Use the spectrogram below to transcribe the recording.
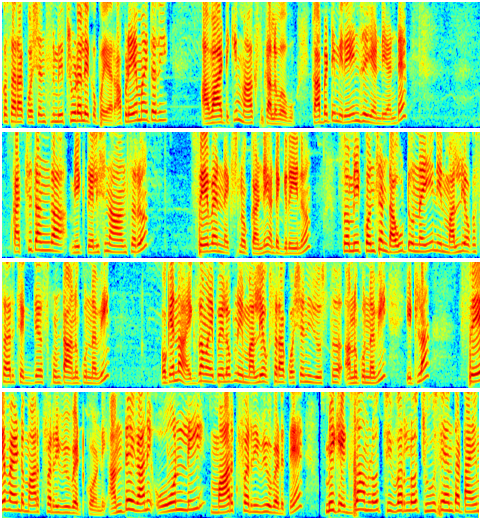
ఒకసారి ఆ క్వశ్చన్స్ని మీరు చూడలేకపోయారు. అప్పుడు ఏమవుతుంది ఆ వాటికి మార్క్స్ కలవవు. కాబట్టి మీరు ఏం చేయండి అంటే ఖచ్చితంగా మీకు తెలిసిన ఆన్సరు సేవ్ అండ్ నెక్స్ట్ నొక్కండి అంటే గ్రీన్. సో మీకు కొంచెం డౌట్ ఉన్నాయి నేను మళ్ళీ ఒకసారి చెక్ చేసుకుంటా అనుకున్నవి. ఓకేనా? ఎగ్జామ్ అయిపోయేలోపు నేను మళ్ళీ ఒకసారి ఆ క్వశ్చన్ చూస్తూ అనుకున్నవి. ఇట్లా save and mark for review పెట్టుకోండి. అంతేగాని ఓన్లీ మార్క్ ఫర్ రివ్యూ పెడితే మీకు ఎగ్జామ్లో చివర్లో చూసేంత టైం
